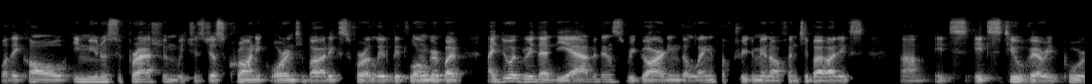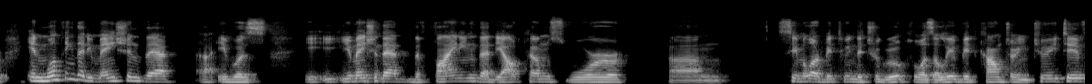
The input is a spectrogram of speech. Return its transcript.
what they call immunosuppression, which is just chronic or antibiotics for a little bit longer. But I do agree that the evidence regarding the length of treatment of antibiotics, um, it's it's still very poor. And one thing that you mentioned that uh, it was, you mentioned that the finding that the outcomes were um, similar between the two groups was a little bit counterintuitive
